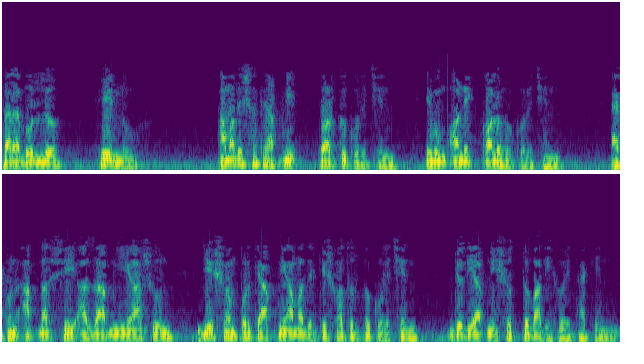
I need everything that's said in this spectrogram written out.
তারা বলল হে নু আমাদের সাথে আপনি তর্ক করেছেন এবং অনেক কলহ করেছেন। এখন আপনার সেই আজাব নিয়ে আসুন যে সম্পর্কে আপনি আমাদেরকে সতর্ক করেছেন যদি আপনি সত্যবাদী হয়ে থাকেন।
